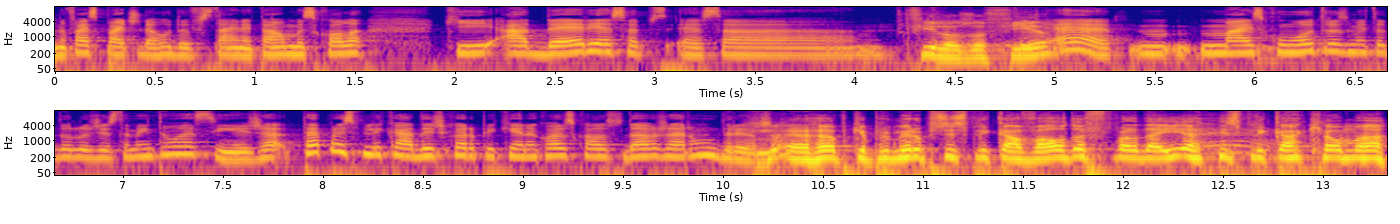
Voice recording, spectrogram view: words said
não faz parte da Rudolf Steiner, tá? É uma escola que adere a essa... essa Filosofia. É, mas com outras metodologias também. Então, assim, já, até para explicar, desde que eu era pequena, qual escola eu estudava, já era um drama. É, porque primeiro eu preciso explicar Waldorf, para daí é. explicar que é uma...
